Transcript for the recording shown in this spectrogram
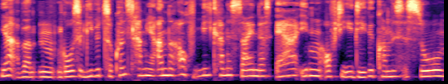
Ja, aber mh, große Liebe zur Kunst haben ja andere auch. Wie kann es sein, dass er eben auf die Idee gekommen ist, es so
